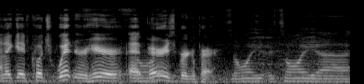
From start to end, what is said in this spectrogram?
And I gave Coach Whitner here at Oh. Perrysburg a pair. It's only it's only uh,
